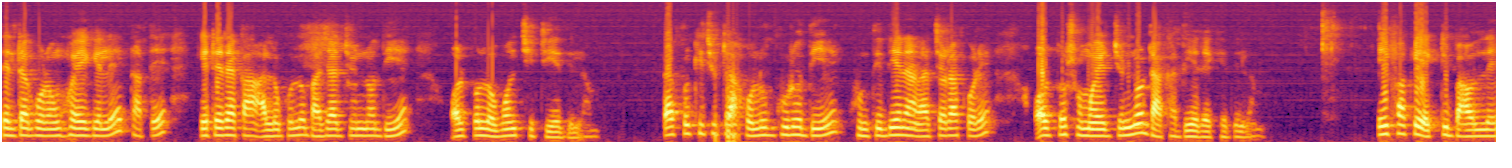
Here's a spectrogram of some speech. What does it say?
তেলটা গরম হয়ে গেলে তাতে কেটে রাখা আলুগুলো ভাজার জন্য দিয়ে অল্প লবণ ছিটিয়ে দিলাম। তারপর কিছুটা হলুদ গুঁড়ো দিয়ে খুন্তি দিয়ে নাড়াচাড়া করে অল্প সময়ের জন্য ঢাকা দিয়ে রেখে দিলাম। এই ফাঁকে একটি বাউলে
